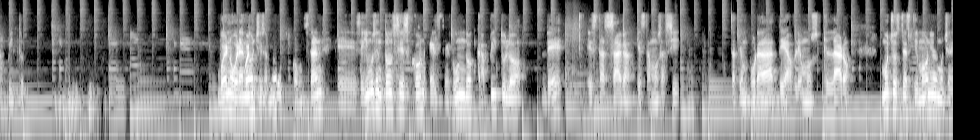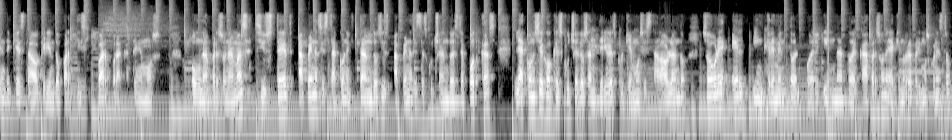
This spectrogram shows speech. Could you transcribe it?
capítulo. Bueno, buenas noches amigos, ¿cómo están? Eh, seguimos entonces con el segundo capítulo de esta saga que estamos haciendo, esta temporada de Hablemos Claro. Muchos testimonios, mucha gente que ha estado queriendo participar. Por acá tenemos o una persona más. Si usted apenas está conectando, si apenas está escuchando este podcast, le aconsejo que escuche los anteriores porque hemos estado hablando sobre el incremento del poder innato de cada persona. ¿Y a qué nos referimos con esto?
